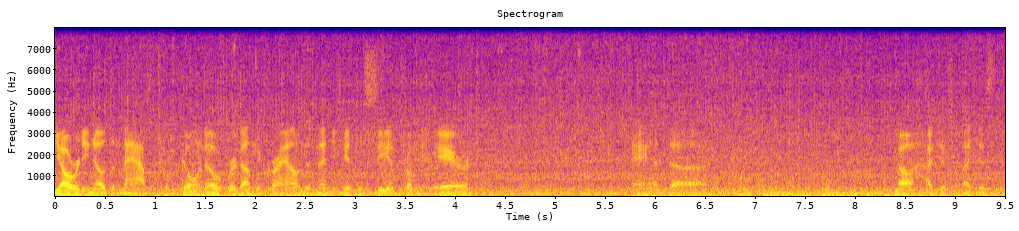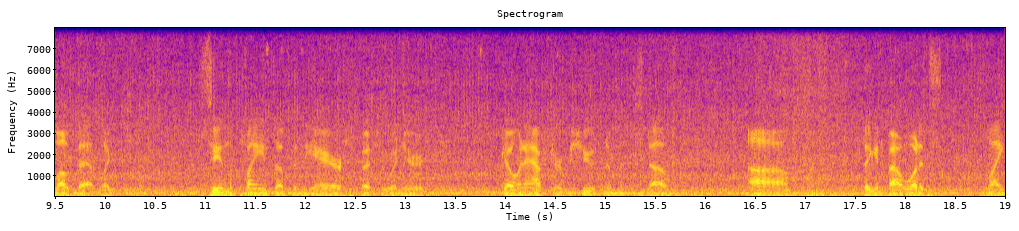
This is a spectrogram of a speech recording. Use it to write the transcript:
you already know the map from going over it on the ground, and then you get to see it from the air. And, uh, oh, I just, I just love that, like, seeing the planes up in the air, especially when you're going after them, shooting them and stuff. Um, thinking about what it's like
